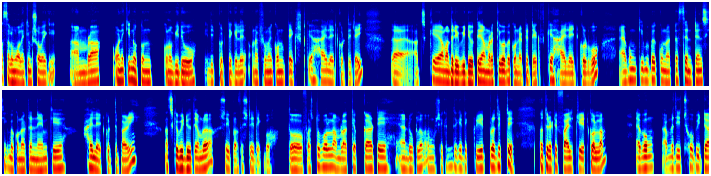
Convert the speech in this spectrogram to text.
আসসালামু আলাইকুম সবাইকে। আমরা অনেকেই নতুন কোনো ভিডিও এডিট করতে গেলে অনেক সময় কোনো টেক্সটকে হাইলাইট করতে চাই। তা আজকে আমাদের এই ভিডিওতে আমরা কীভাবে কোনো একটা টেক্সটকে হাইলাইট করব এবং কীভাবে কোনো একটা সেন্টেন্স কিংবা কোনো একটা নেমকে হাইলাইট করতে পারি। আজকের ভিডিওতে আমরা সেই প্রসেসটাই দেখব। তো ফার্স্ট অফ অল আমরা ক্যাপকার্টে ঢুকলাম এবং সেখান থেকে একটি ক্রিয়েট প্রজেক্টে নতুন একটি ফাইল ক্রিয়েট করলাম এবং আমরা যে ছবিটা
